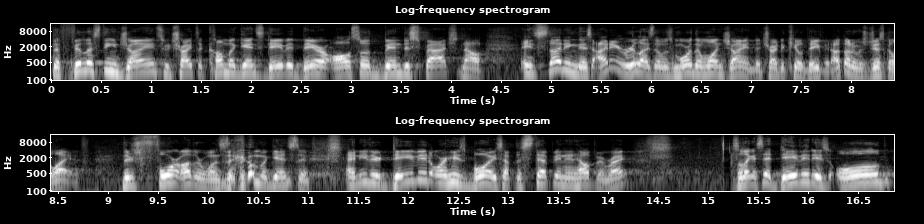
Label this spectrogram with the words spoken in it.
The Philistine giants who tried to come against David, they are also been dispatched. Now, in studying this, I didn't realize there was more than one giant that tried to kill David. I thought it was just Goliath. There's four other ones that come against him. And either David or his boys have to step in and help him, right? So, like I said, David is old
